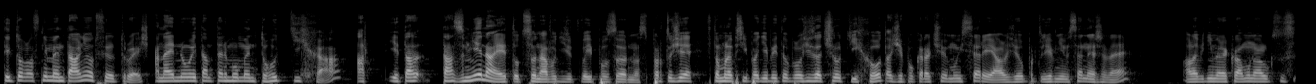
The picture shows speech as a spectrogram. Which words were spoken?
ty to vlastně mentálně odfiltruješ a najednou je tam ten moment toho ticha a je ta, ta změna je to, co navodí tu tvoji pozornost. Protože v tomhle případě by to bylo, že začalo ticho, takže pokračuje můj seriál, že jo, protože v něm se neřve, ale vidím reklamu na luxus,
